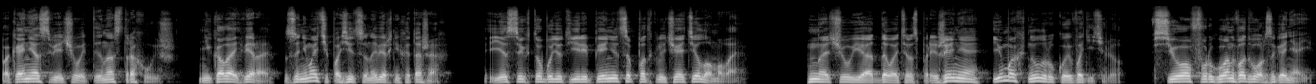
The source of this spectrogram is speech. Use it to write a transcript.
Пока не освечивай, ты нас страхуешь. Николай, Вера, занимайте позиции на верхних этажах. Если кто будет ерепениться, подключайте Ломова. Начал я отдавать распоряжение и махнул рукой водителю. «Все, фургон во двор загоняй».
